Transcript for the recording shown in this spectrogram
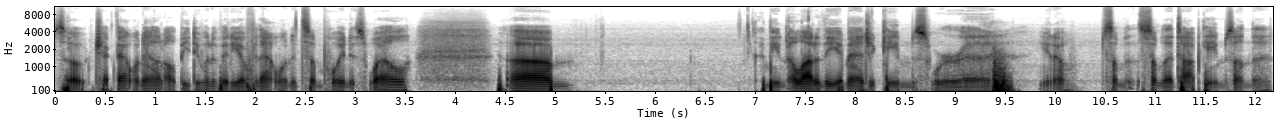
so check that one out. I'll be doing a video for that one at some point as well. Um, I mean, a lot of the Imagic games were uh, some of some of the top games on the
